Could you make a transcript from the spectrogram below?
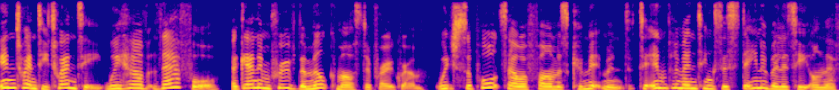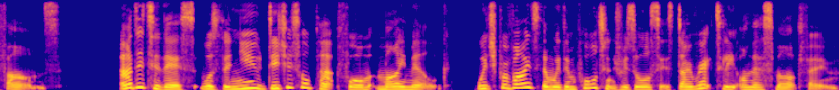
In 2020, we have, therefore, again improved the Milk Master programme, which supports our farmers' commitment to implementing sustainability on their farms. Added to this was the new digital platform My Milk, which provides them with important resources directly on their smartphone.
